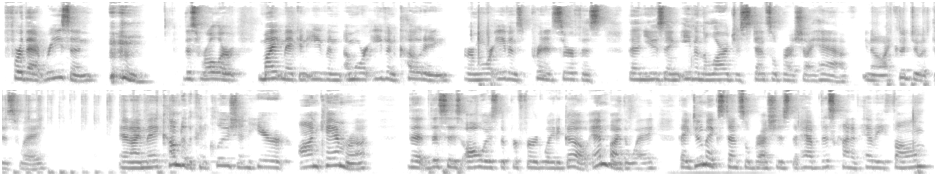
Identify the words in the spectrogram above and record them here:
for that reason, this roller might make an even, a more even coating or a more even printed surface than using even the largest stencil brush I have. You know, I could do it this way. And I may come to the conclusion here on camera that this is always the preferred way to go. And by the way, they do make stencil brushes that have this kind of heavy foam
